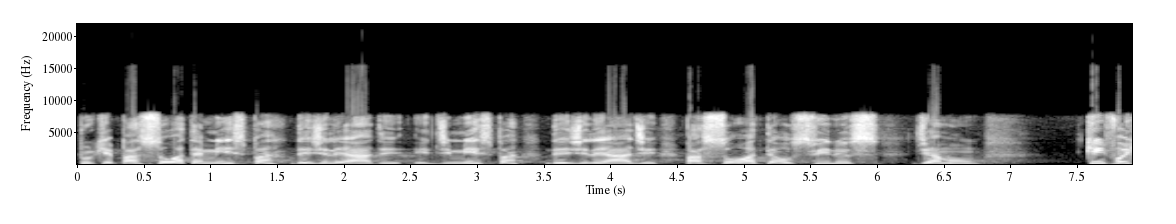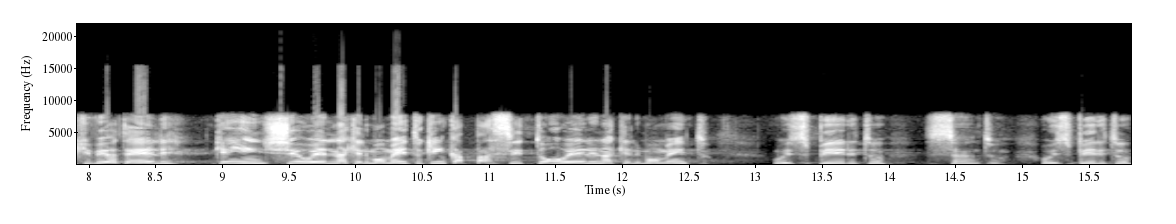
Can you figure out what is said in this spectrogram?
porque passou até Mispa de Gileade, e de Mispa de Gileade passou até os filhos de Amon. Quem foi que veio até ele? Quem encheu ele naquele momento? Quem capacitou ele naquele momento? O Espírito Santo, o Espírito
